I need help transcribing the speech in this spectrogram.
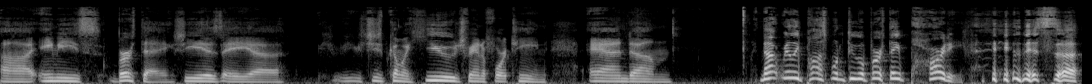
uh, Amy's birthday. She is a uh, she's become a huge fan of 14, and um, not really possible to do a birthday party in this uh,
